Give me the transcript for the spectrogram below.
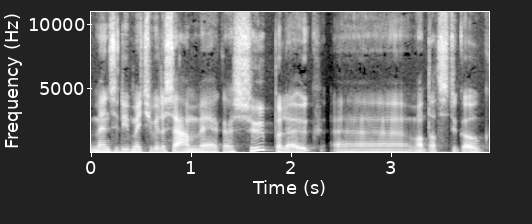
mensen die met je willen samenwerken. Superleuk, want dat is natuurlijk ook,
